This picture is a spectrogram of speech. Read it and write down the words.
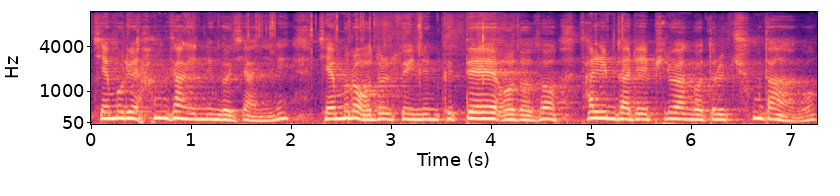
재물이 항상 있는 것이 아니니 재물을 얻을 수 있는 그때 얻어서 살림살이에 필요한 것들을 충당하고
